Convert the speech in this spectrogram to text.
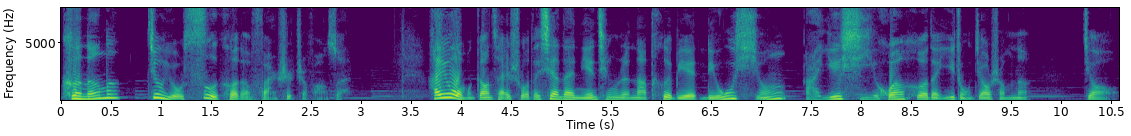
可能呢就有四克的反式脂肪酸。还有我们刚才说的，现在年轻人呢特别流行啊，也喜欢喝的一种叫什么呢？叫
